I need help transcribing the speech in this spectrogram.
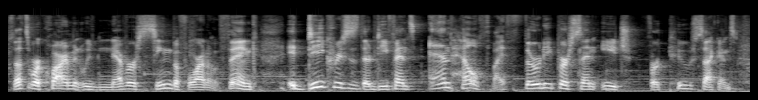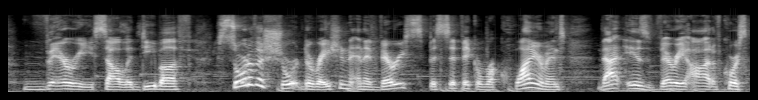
so that's a requirement we've never seen before I don't think it decreases their defense and health by 30 percent each for two seconds. Very solid debuff sort of a short duration and a very specific requirement that is very odd of course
